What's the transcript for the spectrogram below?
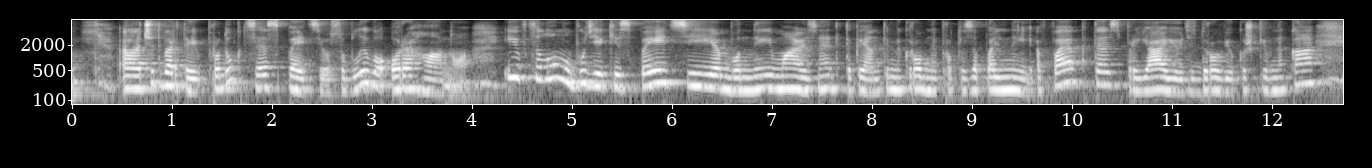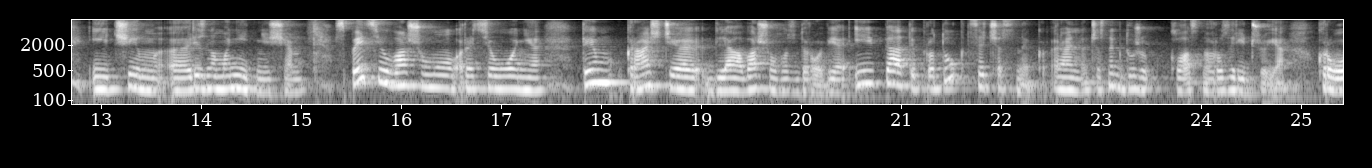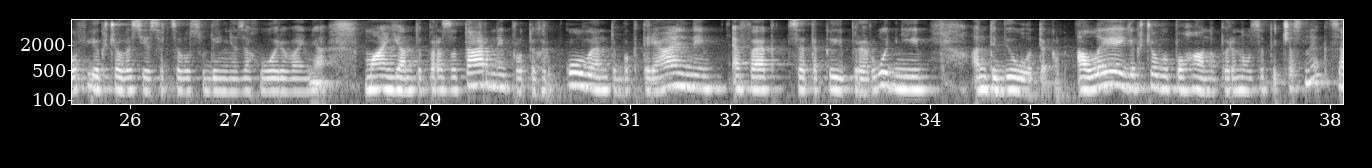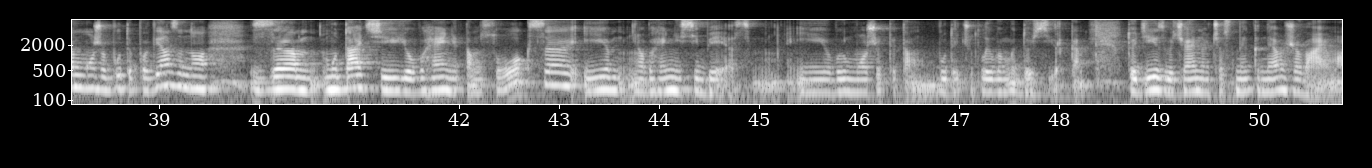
Е, Четвертий продукт це спеції, особливо орегано. І в цілому будь-які спеції вони мають знаєте, такий антимікробний протизапальний ефект, сприяють здоров'ю кишківника. І чим е, різноманітніші спеції у вашому раціоні, тим краще для вашого здоров'я. І п'ятий продукт це часник. Реально, часник дуже класно розріджує кров, якщо у вас є серцево-судинні захворювання, має антипаразитарний, протигрибковий, антибактеріальний ефект. Це такий природній антибіотик. Але якщо ви погано переносите часник, це може бути пов'язано з мутацією в гені там SOX і в гені CBS. І ви можете там бути чутливими до сірки. Тоді, звичайно, часник не вживаємо.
